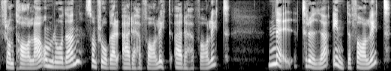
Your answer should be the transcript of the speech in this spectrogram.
frontala områden som frågar är det här farligt? Är det här farligt? Nej, tröja, inte farligt.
